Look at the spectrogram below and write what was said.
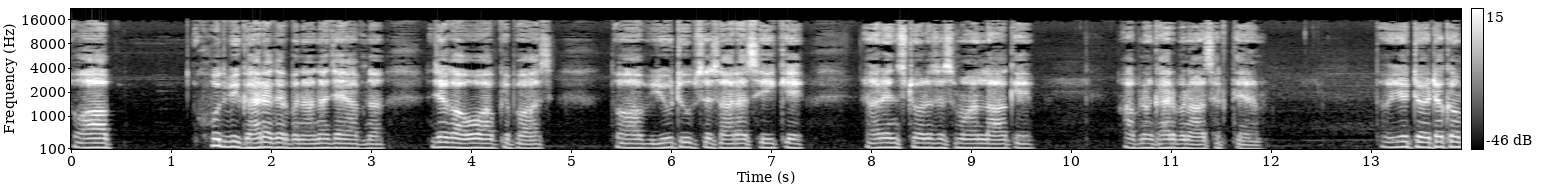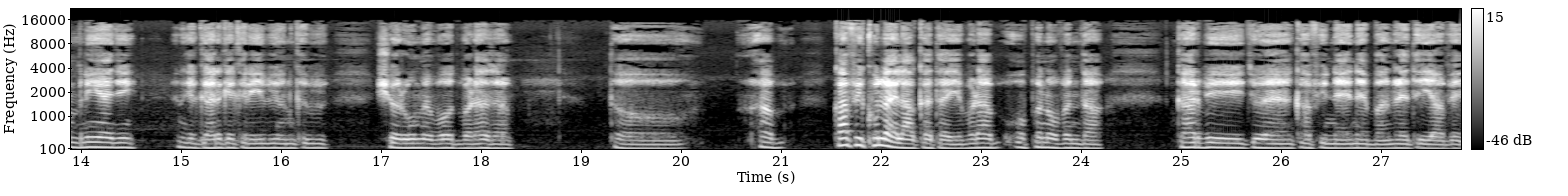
تو آپ خود بھی گھر اگر بنانا چاہیں اپنا جگہ ہو آپ کے پاس، تو آپ یوٹیوب سے سارا سیکھ کے ہر ان اسٹوروں سے سامان لا کے اپنا گھر بنا سکتے ہیں۔ تو یہ ٹوئٹا کمپنی ہے جی ان کے گھر کے قریب ہی، ان کا بھی شو روم ہے بہت بڑا سا۔ تو اب کافی کھلا علاقہ تھا یہ، بڑا اوپن اوپن تھا۔ گھر بھی جو ہے کافی نئے نئے بن رہے تھے یہاں پہ۔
